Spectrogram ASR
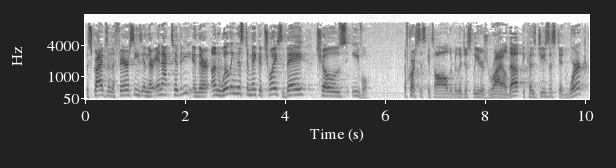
The scribes and the Pharisees, in their inactivity, in their unwillingness to make a choice, they chose evil. Of course, this gets all the religious leaders riled up because Jesus did work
